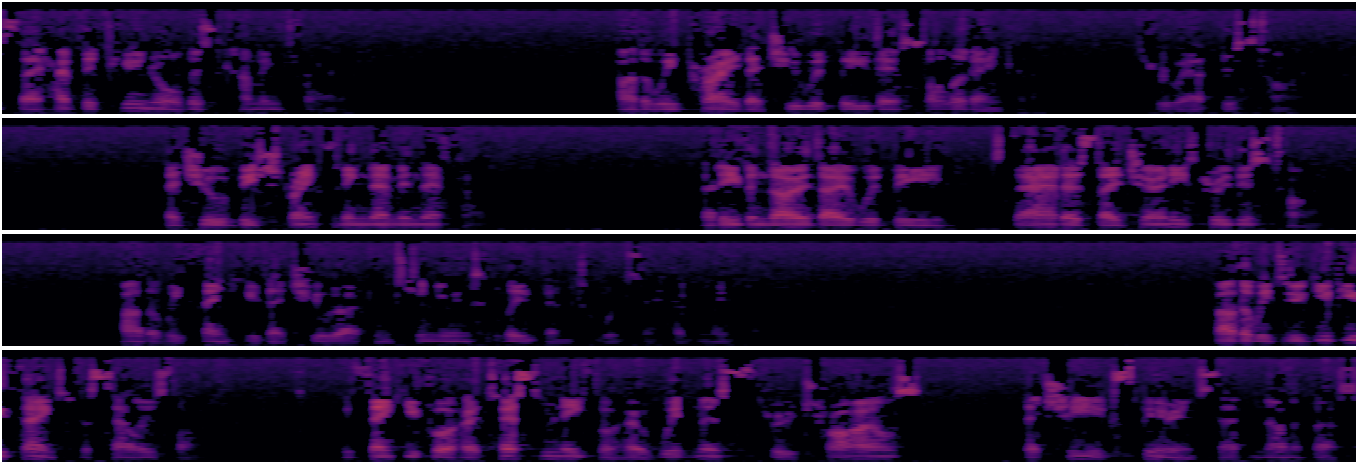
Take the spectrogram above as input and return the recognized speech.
as they have their funeral this coming Friday, Father, we pray that you would be their solid anchor throughout this time, that you would be strengthening them in their faith, that even though they would be sad as they journey through this time, Father, we thank you that you are continuing to lead them towards their heavenly home. Father, we do give you thanks for Sally's life. We thank you for her testimony, for her witness through trials that she experienced that none of us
